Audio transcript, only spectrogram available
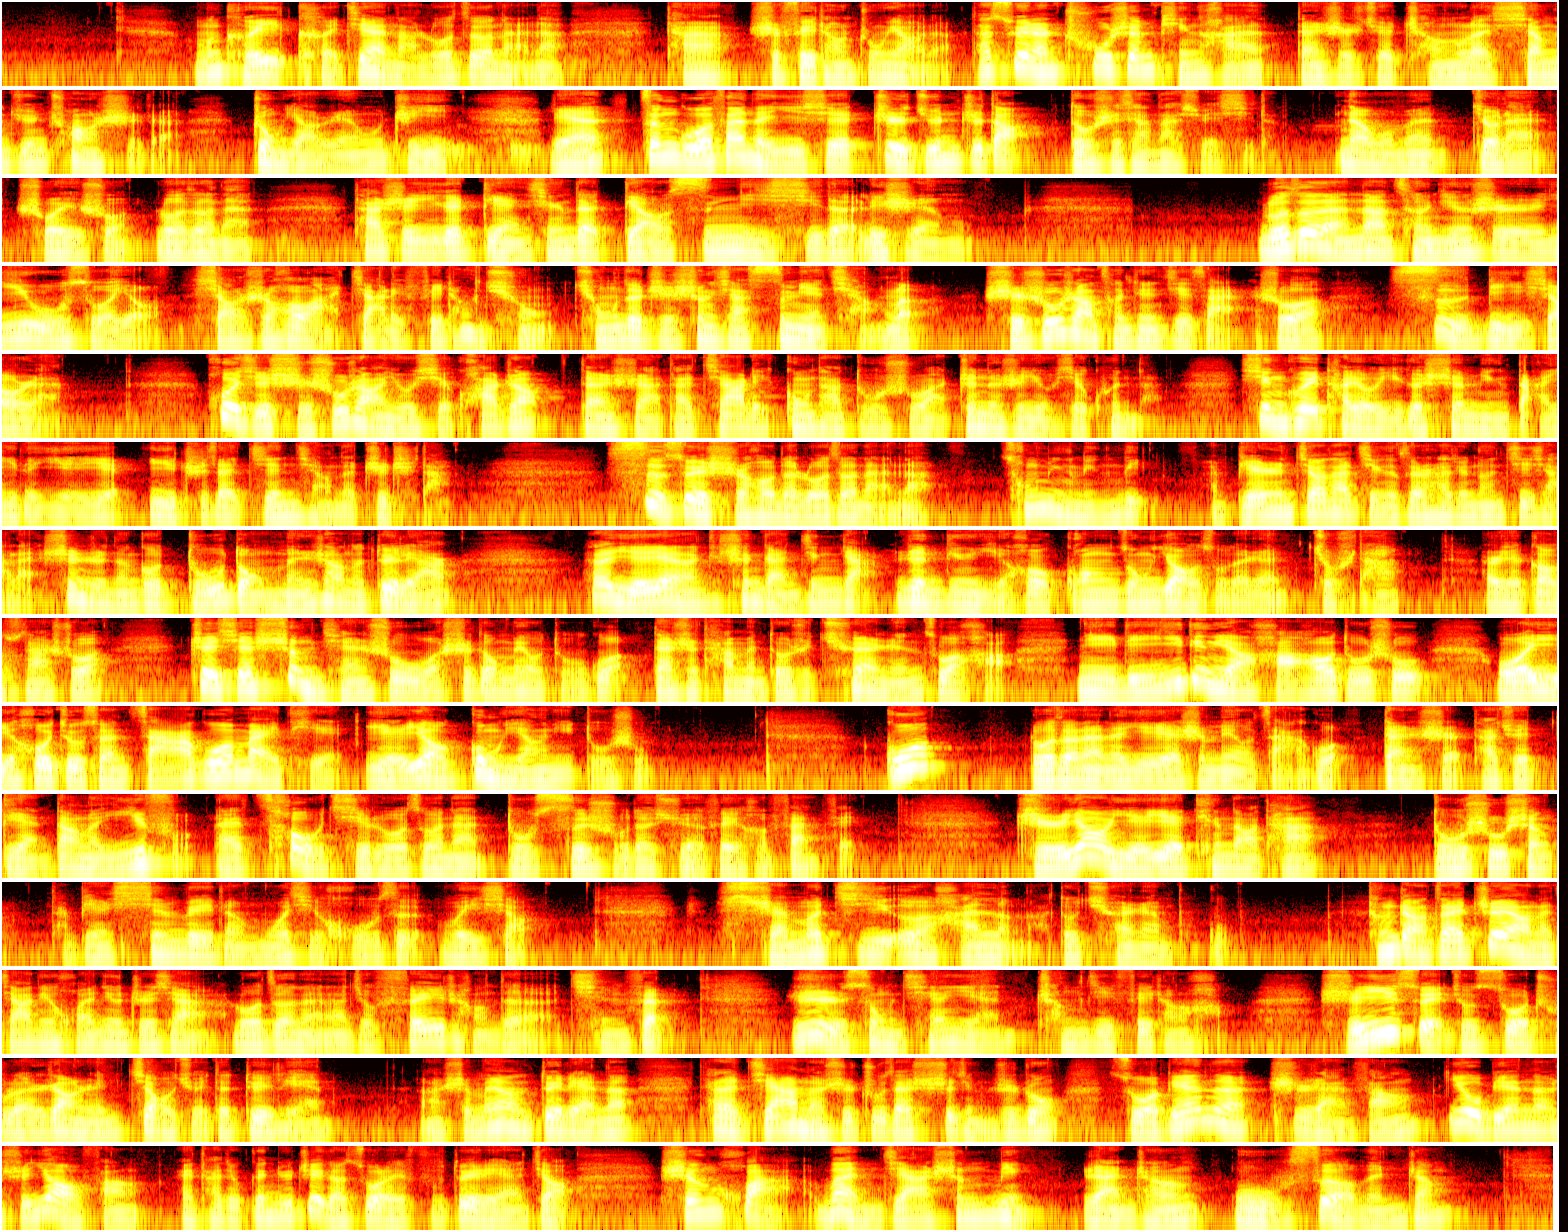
我们可以可见呢，罗泽南呢，他是非常重要的。他虽然出身贫寒，但是却成了湘军创始的重要人物之一。连曾国藩的一些治军之道都是向他学习的。那我们就来说一说罗泽南，他是一个典型的屌丝逆袭的历史人物。罗泽南呢，曾经是一无所有，小时候啊，家里非常穷，穷的只剩下四面墙了。史书上曾经记载说四壁萧然，或许史书上有些夸张，但是啊，他家里供他读书啊，真的是有些困难。幸亏他有一个深明大义的爷爷，一直在坚强的支持他。四岁时候的罗泽南呢，聪明伶俐，别人教他几个字他就能记下来，甚至能够读懂门上的对联儿。他的爷爷呢，深感惊讶，认定以后光宗耀祖的人就是他，而且告诉他说。这些圣贤书我是都没有读过，但是他们都是劝人做好，你的一定要好好读书。我以后就算砸锅卖铁，也要供养你读书。锅，罗泽南的爷爷是没有砸过，但是他却典当了衣服来凑齐罗泽南读私塾的学费和饭费。只要爷爷听到他读书声，他便欣慰地抹起胡子微笑，什么饥饿寒冷啊，都全然不顾。成长在这样的家庭环境之下，罗泽南呢就非常的勤奋，日诵千言，成绩非常好。十一岁就做出了让人叫绝的对联啊！什么样的对联呢？他的家呢是住在市井之中，左边呢是染房，右边呢是药房。哎，他就根据这个做了一副对联，叫“生化万家生命，染成五色文章”。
